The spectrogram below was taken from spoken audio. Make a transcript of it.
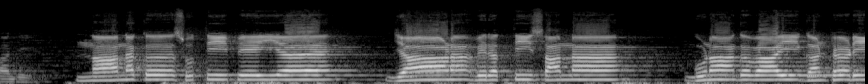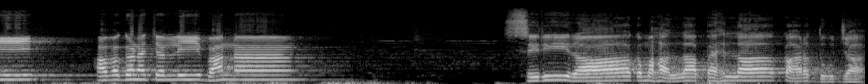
ਹਾਂਜੀ। ਨਾਨਕ ਸੁਤੀ ਪਈਐ ਜਾਣ ਵਿਰਤੀ ਸੰਨ। ਗੁਣਾ ਗਵਾਈ ਗੰਠੜੀ ਅਵਗਣ ਚੱਲੀ ਬੰਨ। ਸ੍ਰੀ ਰਾਗ ਮਹੱਲਾ ਪਹਿਲਾ ਘਰ ਦੂਜਾ।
